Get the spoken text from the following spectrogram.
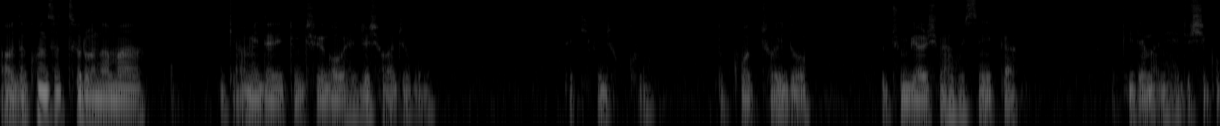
아무튼 콘서트로나마 이렇게 아미들이 좀 즐거워해 주셔가지고 되게 기분 좋고 또 곧 저희도 또 준비 열심히 하고 있으니까 기대 많이 해주시고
